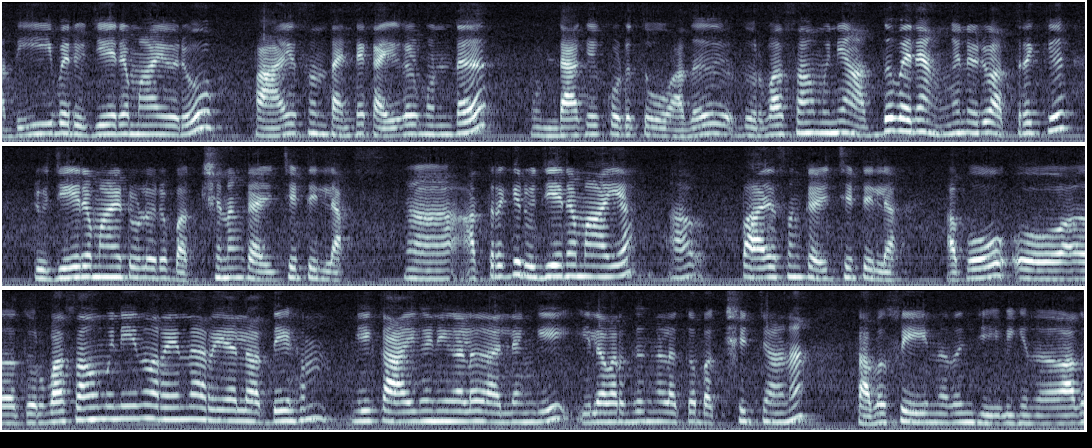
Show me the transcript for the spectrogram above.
അതീവ രുചികരമായൊരു പായസം തന്റെ കൈകൾ കൊണ്ട് ഉണ്ടാക്കി കൊടുത്തു. അത് ദുർവാസാമുനി അതുവരെ അങ്ങനെ ഒരു അത്രയ്ക്ക് രുചികരമായിട്ടുള്ളൊരു ഭക്ഷണം കഴിച്ചിട്ടില്ല. അത്രയ്ക്ക് രുചികരമായ പായസം കഴിച്ചിട്ടില്ല. അപ്പോൾ ദുർവാസാവ് മുനി എന്ന് പറയുന്ന അറിയാലോ അദ്ദേഹം ഈ കായ്കനികൾ അല്ലെങ്കിൽ ഇലവർഗങ്ങളൊക്കെ ഭക്ഷിച്ചാണ് തപസ് ചെയ്യുന്നതും ജീവിക്കുന്നതും. അത്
